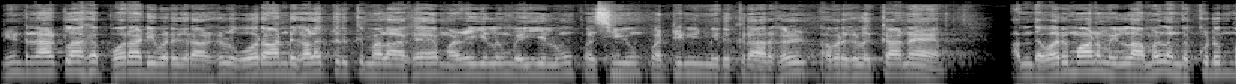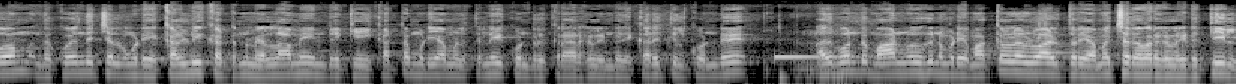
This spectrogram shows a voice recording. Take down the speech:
நீண்ட நாட்களாக போராடி வருகிறார்கள். ஓராண்டு காலத்திற்கு மேலாக மழையிலும் வெயிலும் பசியும் பட்டினியும் இருக்கிறார்கள். அவர்களுக்கான அந்த வருமானம் இல்லாமல் அந்த குடும்பம் அந்த குழந்தை செல்வங்களுடைய கல்வி கட்டணம் எல்லாமே இன்றைக்கு கட்ட முடியாமல் திணை கொண்டிருக்கிறார்கள் என்பதை கருத்தில் கொண்டு அதுபோன்று மாண்புமிகு நம்முடைய மக்கள் நல்வாழ்வுத்துறை அமைச்சர் அவர்களிடத்தில்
